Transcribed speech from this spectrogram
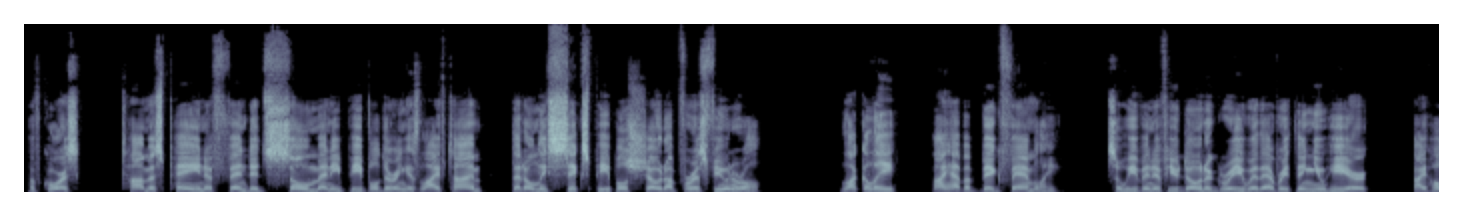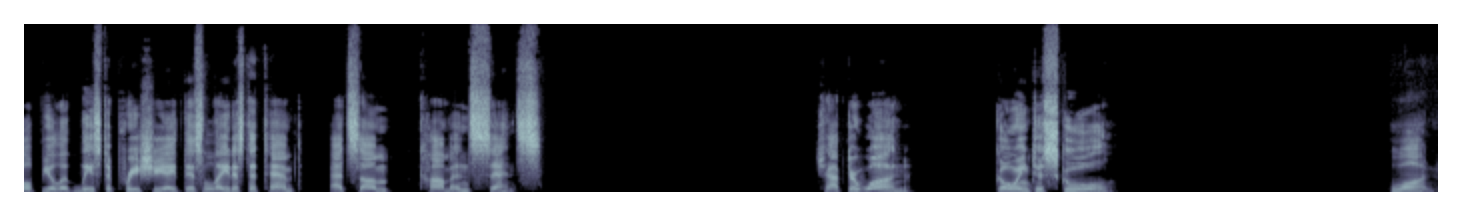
Of course, Thomas Paine offended so many people during his lifetime that only six people showed up for his funeral. Luckily, I have a big family, so even if you don't agree with everything you hear, I hope you'll at least appreciate this latest attempt at some common sense. Chapter 1 Going to School 1.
